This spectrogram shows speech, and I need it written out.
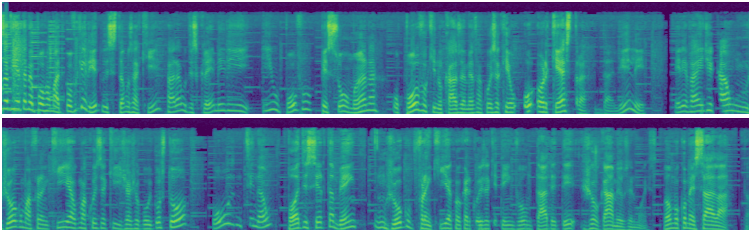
Voltamos à vinheta, meu povo amado, povo querido. Estamos aqui para o disclaimer e, e o povo, pessoa humana, o povo, que no caso é a mesma coisa que o, o orquestra da Lily, ele vai indicar um jogo, uma franquia, alguma coisa que já jogou e gostou, ou se não, pode ser também um jogo, franquia, qualquer coisa que tem vontade de jogar, meus irmãos. Vamos começar lá. Então,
